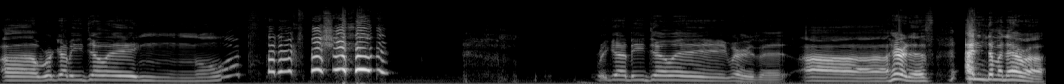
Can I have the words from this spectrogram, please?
uh, we're gonna be doing what's the next mission? We're gonna be doing where is it? Uh, here it is, End of an Era,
